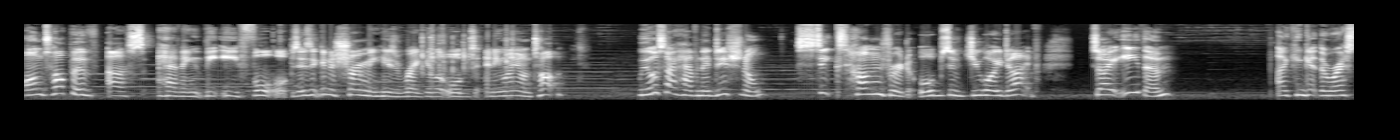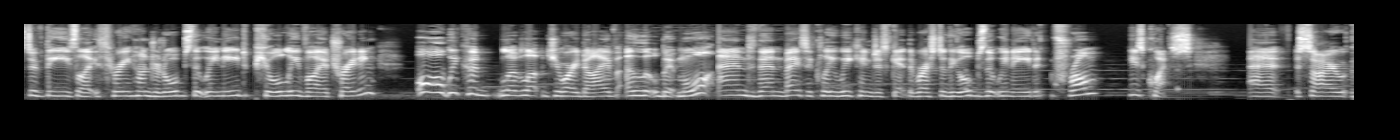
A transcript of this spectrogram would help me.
on top of us having the E4 orbs, is it going to show me his regular orbs anyway on top? We also have an additional 600 orbs of Duo Dive. So either I can get the rest of these like 300 orbs that we need purely via trading, or we could level up Duo Dive a little bit more, and then basically we can just get the rest of the orbs that we need from his quests. Uh, so,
